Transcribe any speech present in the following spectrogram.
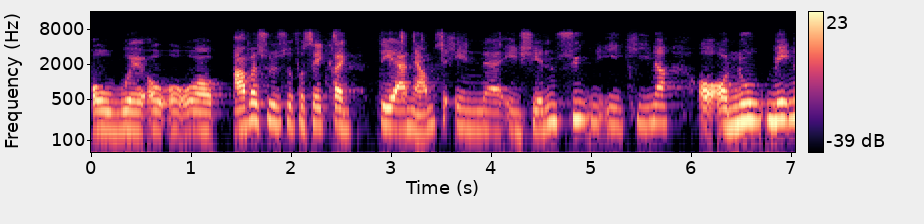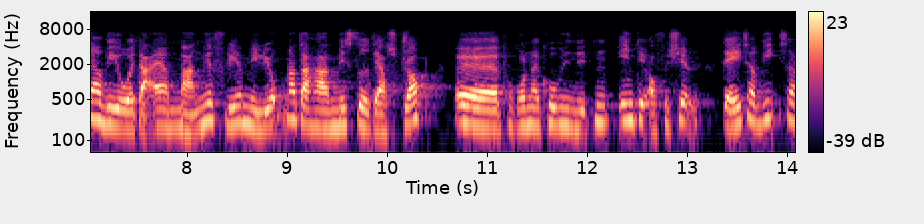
og, øh, og, og, og arbejdsløshedsforsikring, det er nærmest en, øh, en sjælden syn i Kina, og, og nu mener vi jo, at der er mange flere millioner, der har mistet deres job øh, på grund af covid-19, end det officielle data viser,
